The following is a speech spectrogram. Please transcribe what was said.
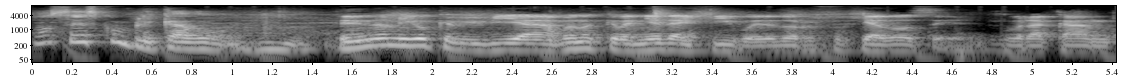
No sé, es complicado, güey. Tenía un amigo que vivía, bueno, que venía de Haití, güey, de los refugiados del huracán,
